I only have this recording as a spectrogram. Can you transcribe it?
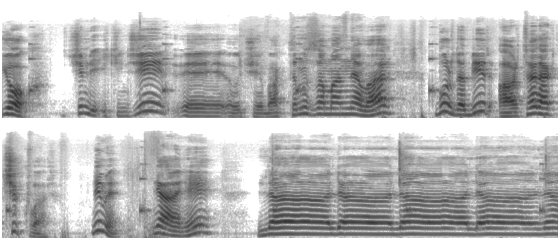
yok. Şimdi ikinci e, ölçüye baktığımız zaman ne var? Burada bir artarak çık var. Değil mi? Yani la la la la la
